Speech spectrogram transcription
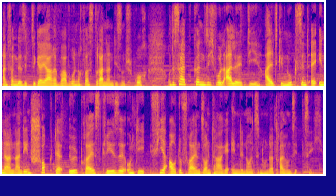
Anfang der 70er Jahre war wohl noch was dran an diesem Spruch. Und deshalb können sich wohl alle, die alt genug sind, erinnern an den Schock der Ölpreiskrise und die vier autofreien Sonntage Ende 1973.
